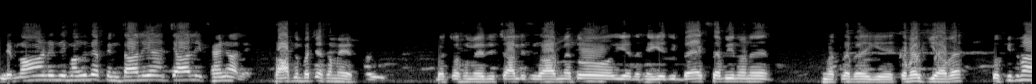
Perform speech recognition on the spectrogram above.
डिमांड दी मंगते पैंतालीस चालीस फाइनल है। साथ में बच्चे समेत? बच्चों समेत जी चालीस हज़ार में तो ये देखें ये जी बैग से भी इन्होंने मतलब है ये कवर किया हुआ है। तो कितना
